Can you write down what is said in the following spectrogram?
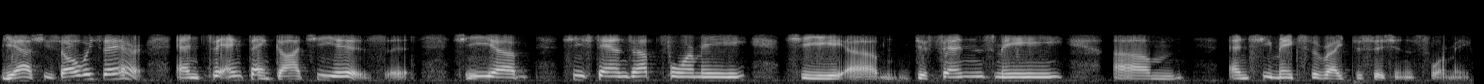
Yeah, she's always there, and th- and thank God she is. She um, she stands up for me. She um, defends me, um, and she makes the right decisions for me.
